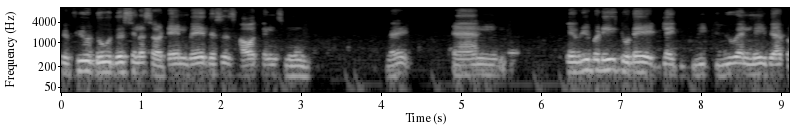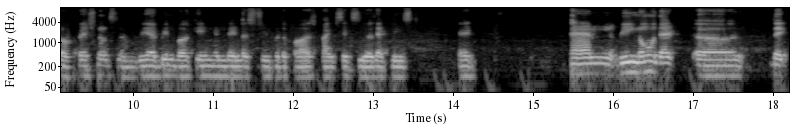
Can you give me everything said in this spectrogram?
if you do this in a certain way this is how things move right? And everybody today like we, you and me we are professionals we have been working in the industry for the past five six years at least right? And we know that uh, like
